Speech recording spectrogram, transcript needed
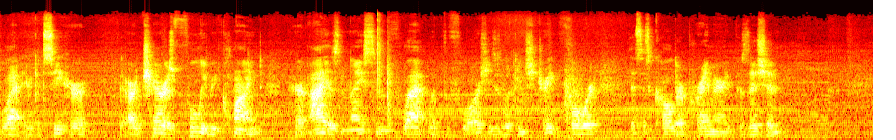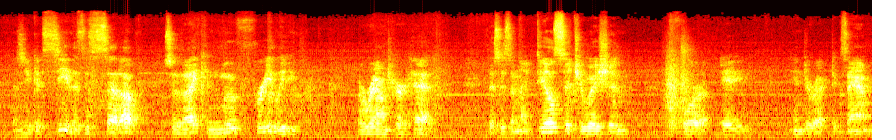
flat. You can see her, our chair is fully reclined. Her eye is nice and flat with the floor. She's looking straight forward. This is called our primary position. As you can see, this is set up so that I can move freely around her head. This is an ideal situation for a indirect exam.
